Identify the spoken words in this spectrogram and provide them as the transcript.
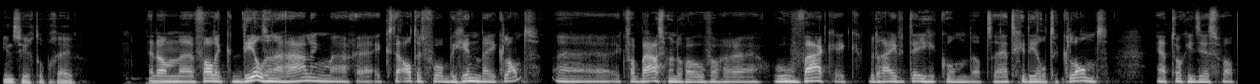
inzicht op geven? En dan uh, val ik deels in herhaling, maar uh, ik sta altijd voor begin bij je klant. Uh, ik verbaas me erover hoe vaak ik bedrijven tegenkom dat het gedeelte klant ja, toch iets is wat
